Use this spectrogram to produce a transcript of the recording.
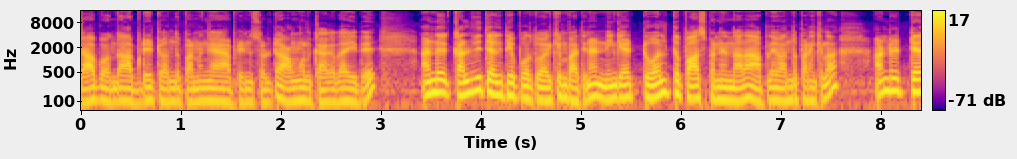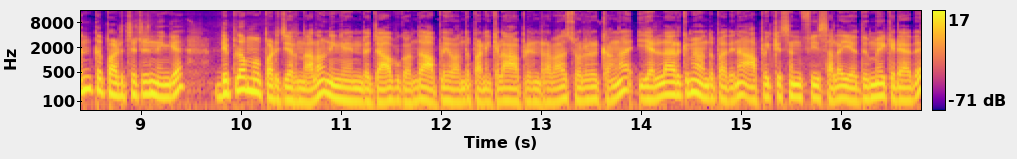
ஜாப் வந்து அப்டேட் வந்து பண்ணுங்கள் அப்படின்னு சொல்லிட்டு அவங்களுக்காக தான் இது. அண்டு கல்வி தகுதியை பொறுத்த வரைக்கும் பார்த்தீங்கன்னா நீங்கள் டுவெல்த்து பாஸ் பண்ணியிருந்தாலும் அப்ளை வந்து பண்ணிக்கலாம். அண்டு டென்த்து படிச்சுட்டு நீங்கள் டிப்ளமோ படிச்சிருந்தாலும் நீங்கள் இந்த ஜாபுக்கு வந்து அப்ளை வந்து பண்ணிக்கலாம் அப்படின்ற மாதிரி சொல்லியிருக்காங்க. எல்லாருக்குமே வந்து பார்த்திங்கன்னா அப்ளிகேஷன் ஃபீஸ் எல்லாம் எதுவுமே கிடையாது.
